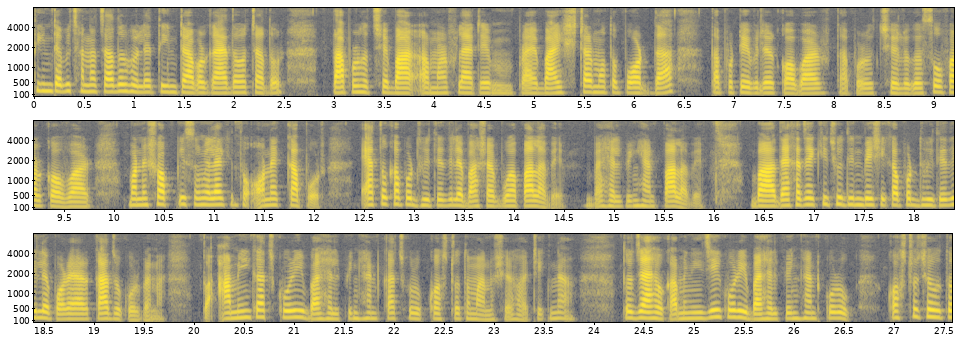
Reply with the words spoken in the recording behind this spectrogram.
তিনটা বিছানা চাদর হলে তিনটা আবার গায়ে দেওয়া চাদর। তারপর হচ্ছে বা, আমার ফ্ল্যাটে প্রায় বাইশটার মতো পর্দা, তারপর টেবিলের কভার তারপর হচ্ছে সোফার কভার মানে সব কিছু মেলায় কিন্তু অনেক কাপড়। এত কাপড় ধুইতে দিলে বাসার বুয়া পালাবে বা হেল্পিং হ্যান্ড পালাবে বা দেখা যায় কিছুদিন বেশি কাপড় ধুইতে দিলে পরে আর কাজও করবে না। তো আমি কাজ করি বা হেল্পিং হ্যান্ড কাজ করুক, কষ্ট তো মানুষের হয়, ঠিক না? তো যাই হোক, আমি নিজেই করি বা হেল্পিং হ্যান্ড করুক, কষ্ট যেহেতু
